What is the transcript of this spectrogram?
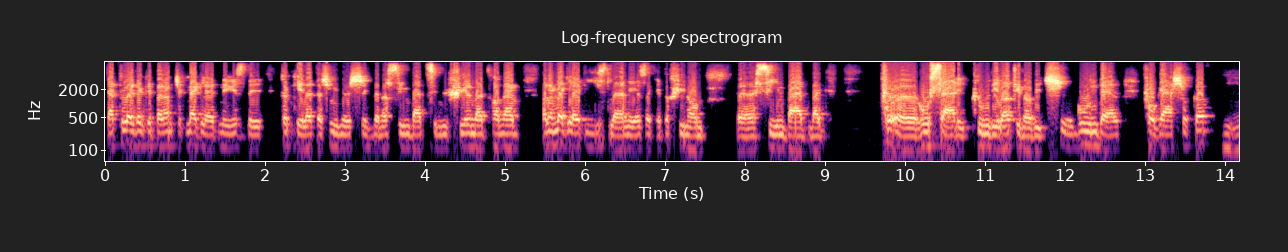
tehát tulajdonképpen nem csak meg lehet nézni tökéletes minőségben a Szimbád című filmet, hanem, hanem meg lehet ízlelni ezeket a finom uh, Szimbád, meg uh, Huszári, Krúdi, Latinovics, Gundel fogásokat. Mm-hmm.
